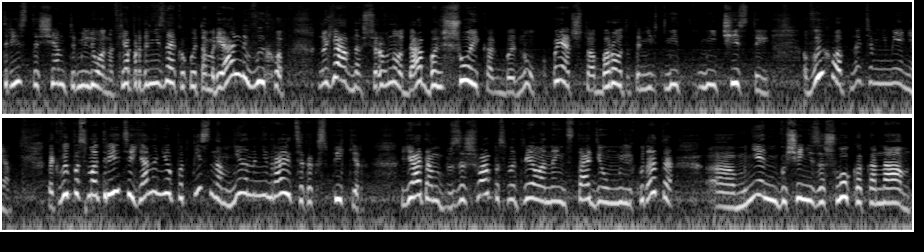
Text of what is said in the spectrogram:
300 с чем-то миллионов. Я, правда, не знаю, какой там реальный выхлоп, но явно все равно, да, большой, как бы, ну, понятно, что оборот это не, не, не чистый выхлоп, но тем не менее. Так вы посмотрите, я на нее подписана, мне она не нравится как спикер. Я там зашла, посмотрела на инстадиум или куда-то, э, мне вообще не зашло, как она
